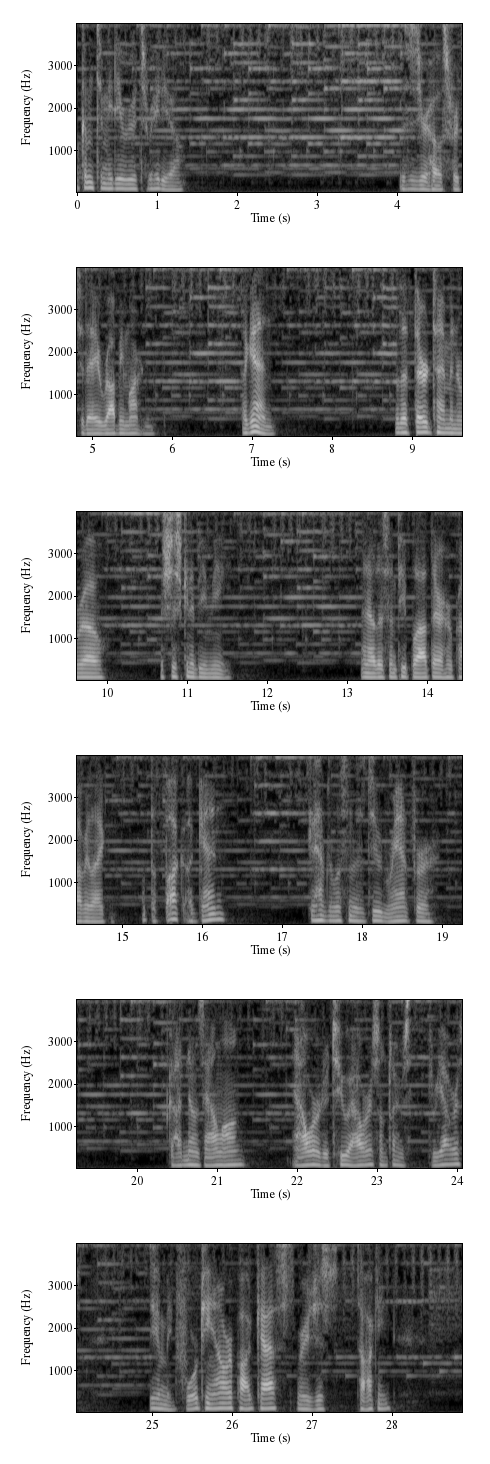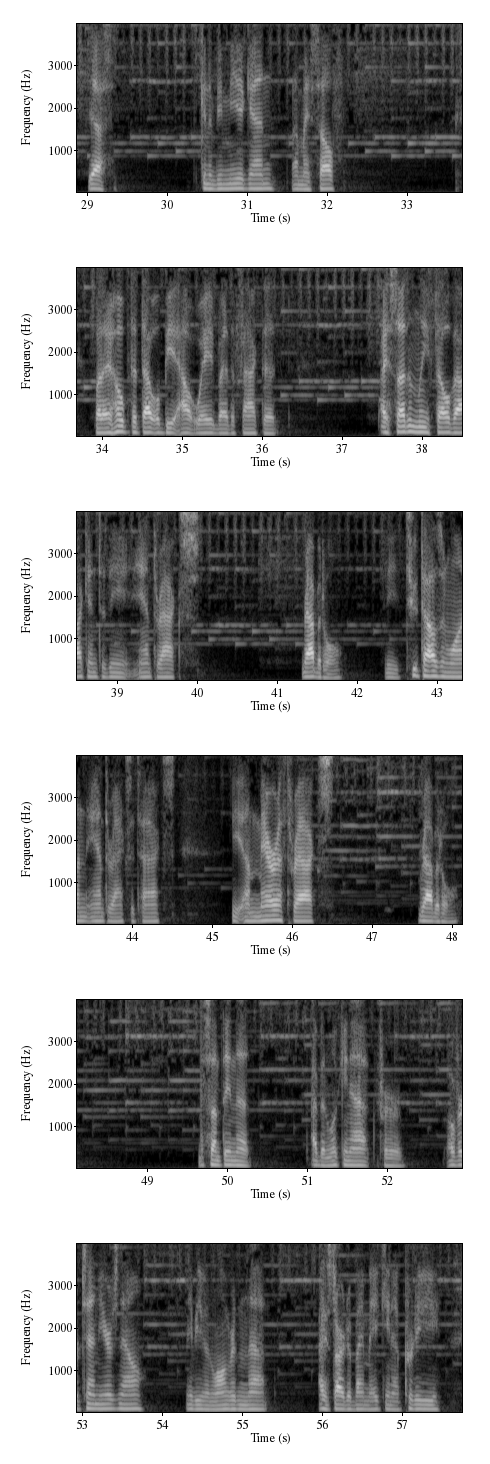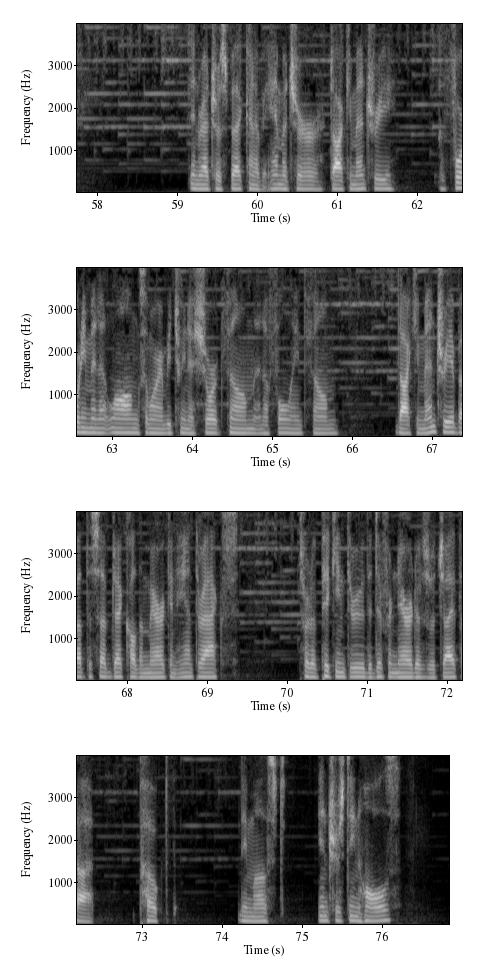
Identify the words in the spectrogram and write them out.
Welcome to Media Roots Radio. This is your host for today, Robbie Martin. Again, for the third time in a row, it's just going to be me. I know there's some people out there who are probably like, what the fuck, again? Gonna have to listen to this dude rant for God knows how long hour to two hours, sometimes three hours. He's even made 14 hour podcasts where he's just talking. Yes, going to be me again by myself. But I hope that that will be outweighed by the fact that I suddenly fell back into the anthrax rabbit hole. The 2001 anthrax attacks, the Amerithrax rabbit hole. It's something that I've been looking at for over 10 years now, maybe even longer than that. I started by making a pretty, in retrospect, kind of amateur documentary, 40 minute long, somewhere in between a short film and a full length film documentary about the subject called American Anthrax, sort of picking through the different narratives which I thought poked the most interesting holes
